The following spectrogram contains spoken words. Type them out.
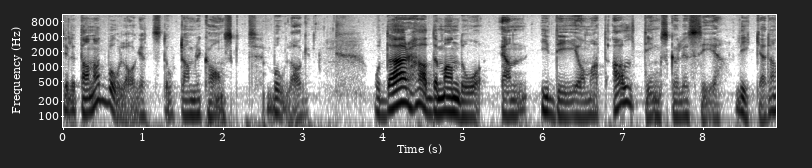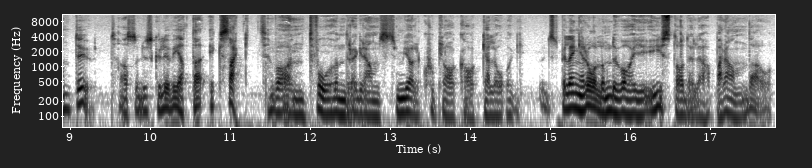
till ett annat bolag, ett stort amerikanskt bolag. Och där hade man då en idé om att allting skulle se likadant ut. Alltså du skulle veta exakt vad en 200 grams mjölkchokladkaka låg. Det spelar ingen roll om du var i Ystad eller Haparanda. Och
